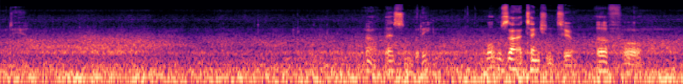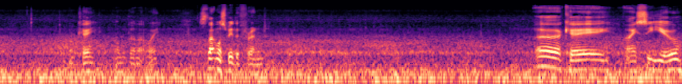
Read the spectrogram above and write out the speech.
Oh dear. Oh, there's somebody. What was that attention to? Oh, four. Okay, I'll go that way. So that must be the friend. Okay, I see you.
